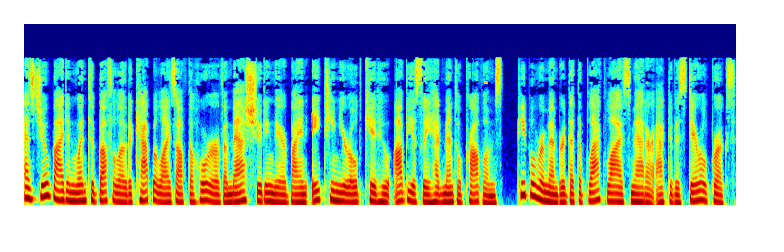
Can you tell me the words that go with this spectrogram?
As Joe Biden went to Buffalo to capitalize off the horror of a mass shooting there by an 18 year old kid who obviously had mental problems, people remembered that the Black Lives Matter activist Darrell Brooks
